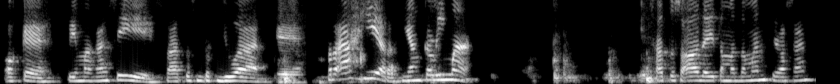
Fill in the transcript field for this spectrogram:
Oke, terima kasih. 100 untuk Juan. Oke. Terakhir, yang kelima. Satu soal dari teman-teman, silakan.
